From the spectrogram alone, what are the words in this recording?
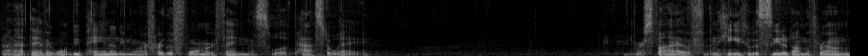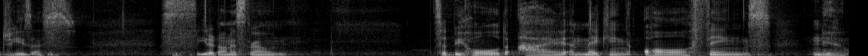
But on that day, there won't be pain anymore, for the former things will have passed away. Verse 5 And he who is seated on the throne, Jesus, seated on his throne, said, Behold, I am making all things new.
